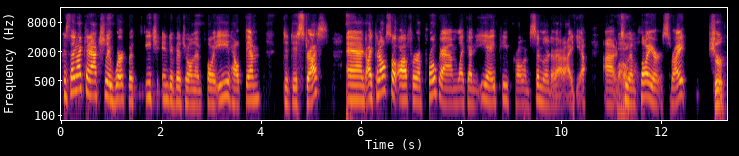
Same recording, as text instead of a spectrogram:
because then I can actually work with each individual employee, help them to distress. And I can also offer a program like an EAP program similar to that idea uh, to employers, right? Sure.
